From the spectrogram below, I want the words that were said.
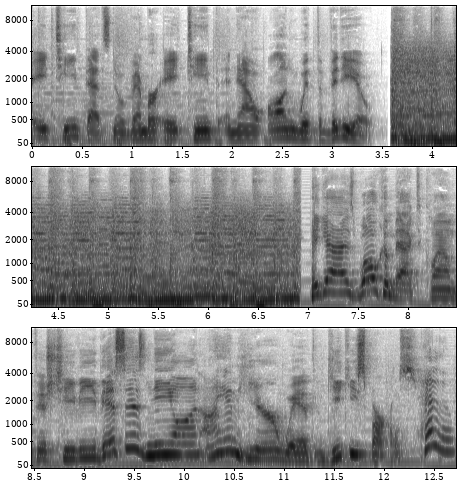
18th. That's November 18th. And now on with the video. Hey guys, welcome back to Clownfish TV. This is Kneon. I am here with Geeky Sparkles. Hello.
